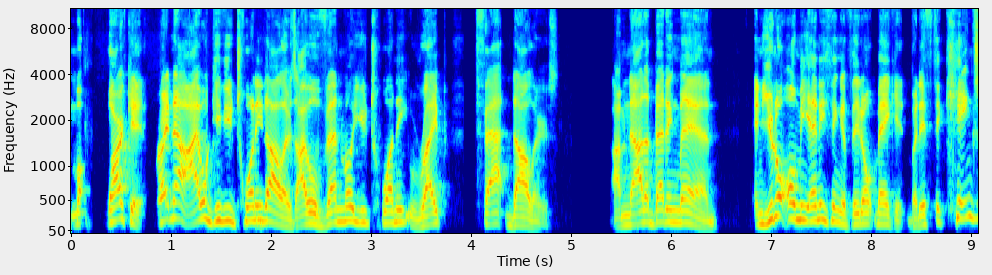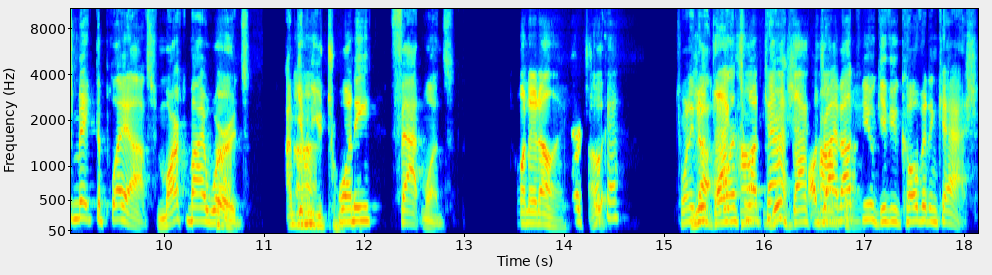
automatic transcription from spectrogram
Ma- Mark it right now. I will give you twenty dollars. I will Venmo you twenty ripe fat dollars. I'm not a betting man, and you don't owe me anything if they don't make it. But if the Kings make the playoffs, mark my words. I'm giving Uh-huh. you twenty fat ones. Twenty dollars. Okay. Twenty dollars. want cash, I'll drive out to you, give you COVID and cash.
